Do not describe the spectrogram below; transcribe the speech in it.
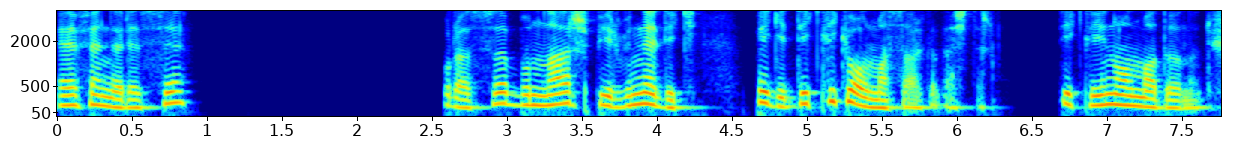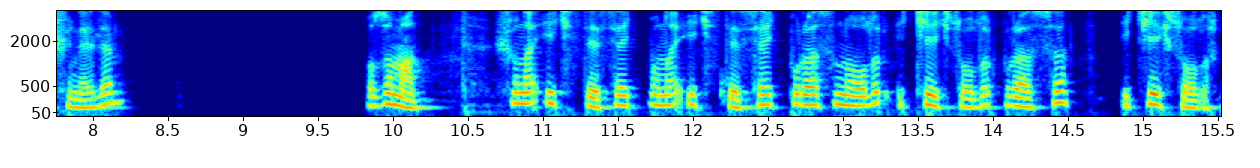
EF neresi? Burası. Bunlar birbirine dik. Peki diklik olması arkadaşlar. Dikliğin olmadığını düşünelim. O zaman şuna x desek, buna x desek burası ne olur? 2x olur. Burası 2x olur.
